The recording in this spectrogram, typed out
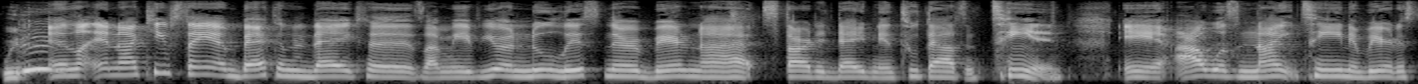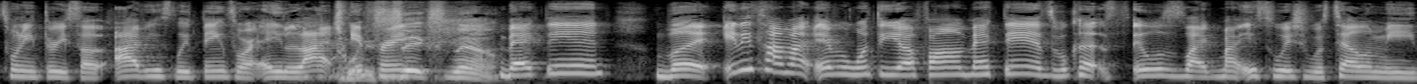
We did. and and I keep saying back in the day because I mean, if you're a new listener, Bear and I started dating in 2010, and I was 19 and Bear is 23, so obviously things were a lot different 26 now. back then. But anytime I ever went through your phone back then, it's because it was like my intuition was telling me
